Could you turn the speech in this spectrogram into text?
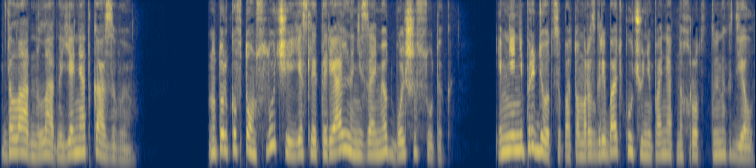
да ладно, ладно, я не отказываю. Но только в том случае, если это реально не займет больше суток. И мне не придется потом разгребать кучу непонятных родственных дел,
